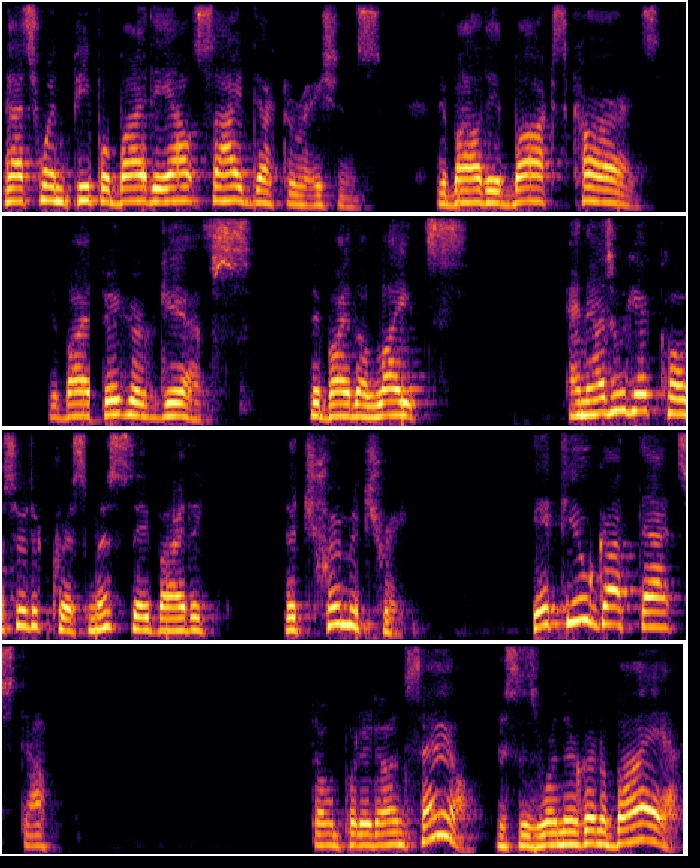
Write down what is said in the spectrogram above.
That's when people buy the outside decorations. They buy the box cards. They buy bigger gifts. They buy the lights. And as we get closer to Christmas, they buy the, the tree. If you got that stuff, don't put it on sale. This is when they're going to buy it.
